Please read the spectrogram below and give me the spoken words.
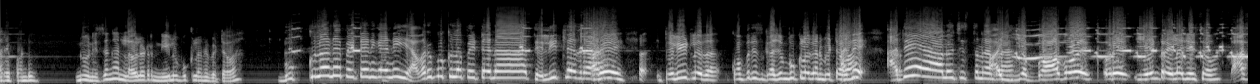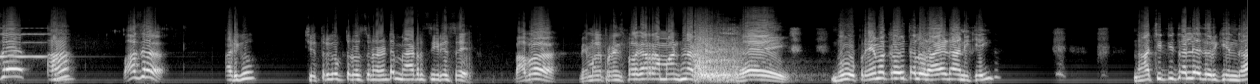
అరే పండు నువ్వు నిజంగా లవ్ లెటర్ నీళ్ళు బుక్లోనే పెట్టావా? బుక్లోనే పెట్టాను కానీ ఎవరి బుక్లో పెట్టానా? తెలియట్లేదురా. అరే తెలియట్లేదా? కొంపతీస్ గజం బుక్లో కానీ పెట్టావా అదే అదే ఆలోచిస్తున్నా అయ్య బాబోయ్. ఒరే ఏంట్రా ఇలా చేసావు? బాసు! ఆ? బాసు! అడిగు. చిత్రగుప్తుడు వస్తున్నాడంటే మ్యాటర్ సీరియస్. బాబు మిమ్మల్ని ప్రిన్సిపల్ గారు రమ్మంటున్నారు. ఏయ్, నువ్వు ప్రేమ కవితలు రాయడానికి నా చిట్టి తల్లే దొరికిందా?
